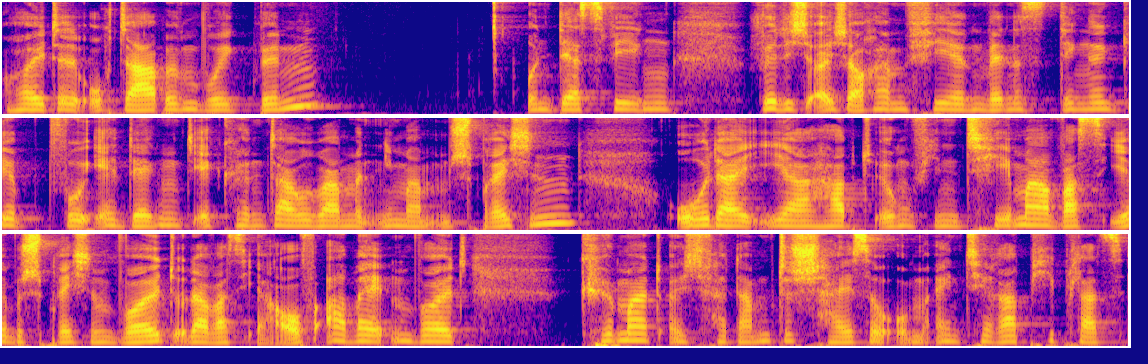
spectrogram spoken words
heute auch da bin, wo ich bin. Und deswegen würde ich euch auch empfehlen, wenn es Dinge gibt, wo ihr denkt, ihr könnt darüber mit niemandem sprechen oder ihr habt irgendwie ein Thema, was ihr besprechen wollt oder was ihr aufarbeiten wollt, kümmert euch verdammte Scheiße um einen Therapieplatz.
